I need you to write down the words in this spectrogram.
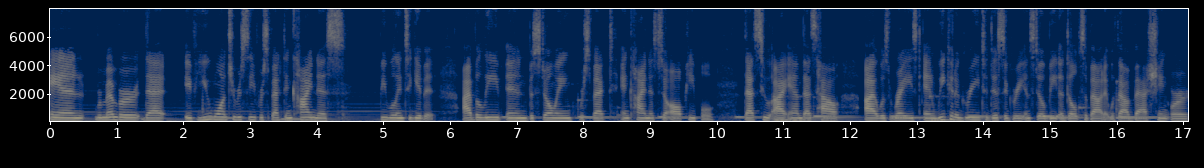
And remember that if you want to receive respect and kindness, be willing to give it. I believe in bestowing respect and kindness to all people. That's who I am. That's how I was raised, and we can agree to disagree and still be adults about it without bashing or,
